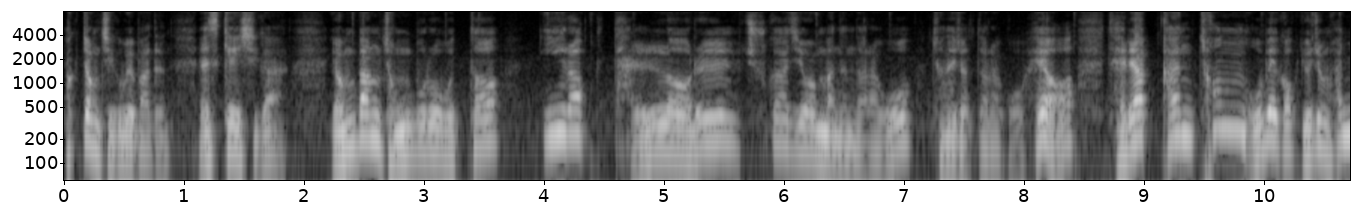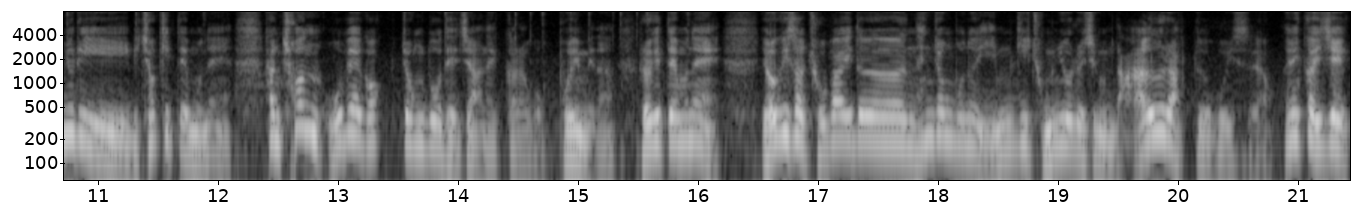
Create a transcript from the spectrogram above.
확정 지급을 받은 SKC가 연방 정부로부터 1억 달러를 추가 지원받는다라고 전해졌다라고 해요. 대략 한 1,500억 요즘 환율이 미쳤기 때문에 한 1,500억 정도 되지 않을까라고 보입니다. 그렇기 때문에 여기서 조 바이든 행정부는 임기 종료를 지금 나흘 앞두고 있어요. 그러니까 이제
